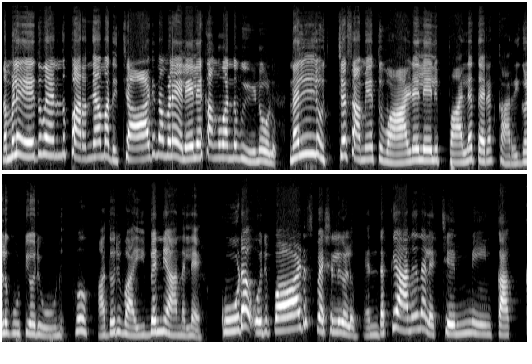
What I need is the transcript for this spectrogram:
നമ്മൾ ഏത് വേണമെന്ന് പറഞ്ഞാ മതി. ചാടി നമ്മളെ ഇലയിലേക്ക് അങ്ങ് വന്ന് വീണോളൂ. നല്ല ഉച്ച സമയത്ത് വാഴയിലയിൽ പലതരം കറികൾ കൂട്ടിയ ഒരു ഊണ്. ഓ അതൊരു വൈബന്യാന്നല്ലേ കൂടെ ഒരുപാട് സ്പെഷ്യലുകളും എന്തൊക്കെയാണെന്നല്ലേ? ചെമ്മീൻ കക്ക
